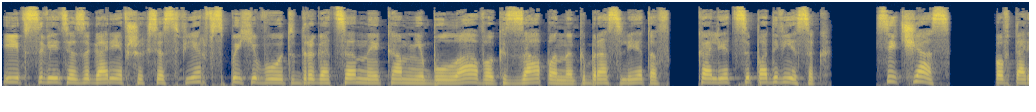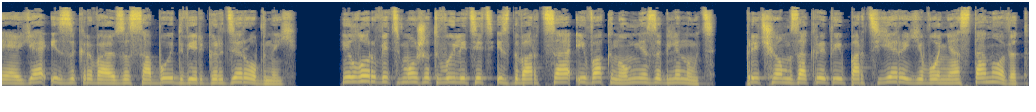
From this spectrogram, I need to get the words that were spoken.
и в свете загоревшихся сфер вспыхивают драгоценные камни булавок, запонок, браслетов, колец и подвесок. Сейчас, повторяю я и закрываю за собой дверь гардеробной. И Лор ведь может вылететь из дворца и в окно мне заглянуть. Причем закрытые портьеры его не остановят.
